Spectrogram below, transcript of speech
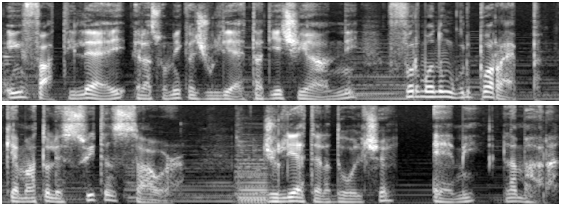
E infatti lei e la sua amica Giulietta, a 10 anni, formano un gruppo rap chiamato le Sweet and Sour. Giulietta è la dolce, Amy l'amara.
